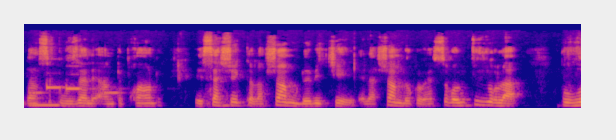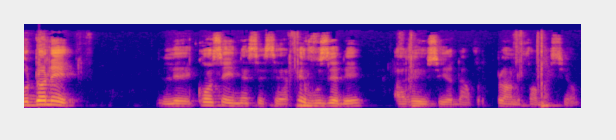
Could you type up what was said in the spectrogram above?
dans ce que vous allez entreprendre. Et sachez que la Chambre de métier et la Chambre de commerce seront toujours là pour vous donner les conseils nécessaires et vous aider à réussir dans votre plan de formation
